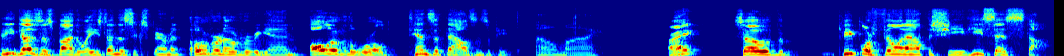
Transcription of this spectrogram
And he does this, by the way, he's done this experiment over and over again, all over the world, tens of thousands of people. Oh, my. Right. So the people are filling out the sheet. He says, stop.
